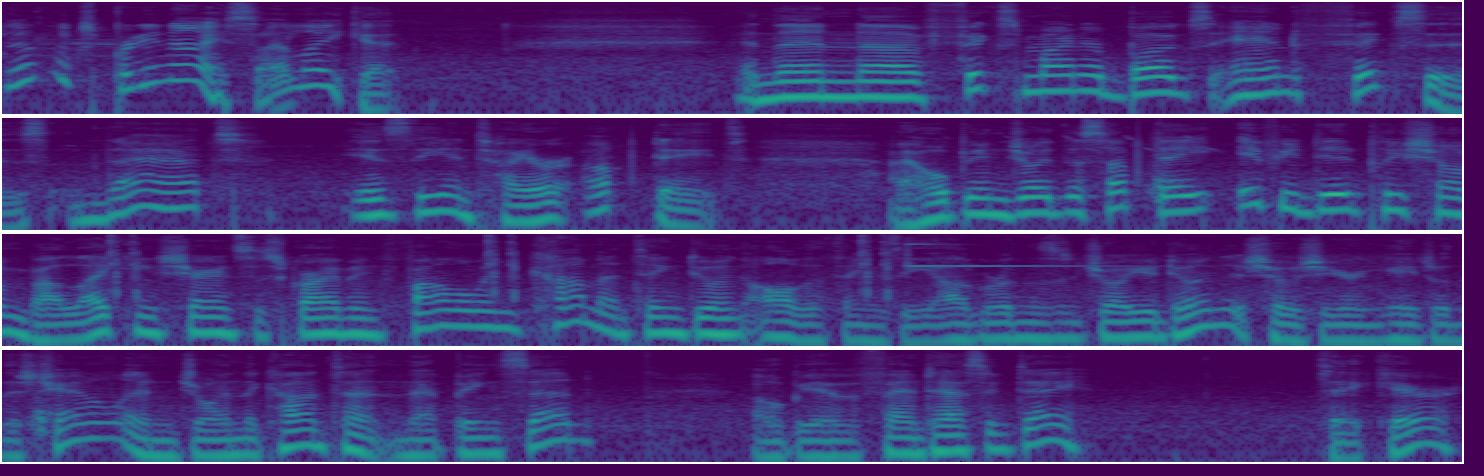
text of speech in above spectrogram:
it looks pretty nice. I like it. And then uh, fix minor bugs and fixes. That is the entire update. I hope you enjoyed this update. If you did, please show me by liking, sharing, subscribing, following, commenting, doing all the things the algorithms enjoy you doing that shows you're engaged with this channel and enjoying the content. And that being said, I hope you have a fantastic day. Take care.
